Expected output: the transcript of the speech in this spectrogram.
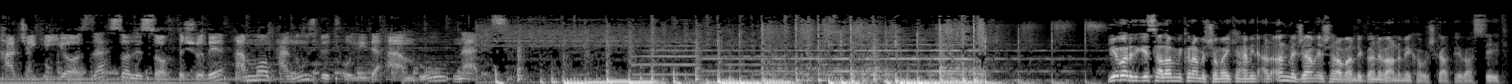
هرچند که 11 سال ساخته شده اما هنوز به تولید انبوه نرسید. یه بار دیگه سلام می‌کنم به شما که همین الان به جمع شنوندگان برنامه کاوشگر پیوستید.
